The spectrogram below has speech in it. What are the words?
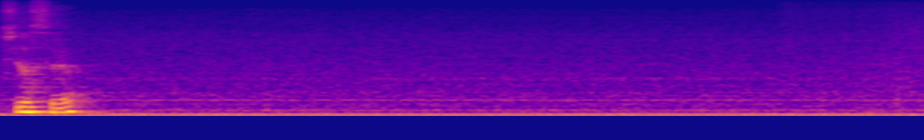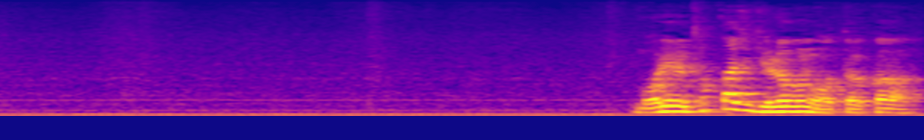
씻었어요? 머리를 턱까지 길러보면 어떨까?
